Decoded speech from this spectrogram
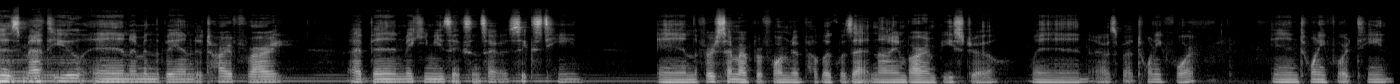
Is Matthew, and I'm in the band Atari Ferrari. I've been making music since I was 16. And the first time I performed in public was at Nine Bar and Bistro when I was about 24 in 2014.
